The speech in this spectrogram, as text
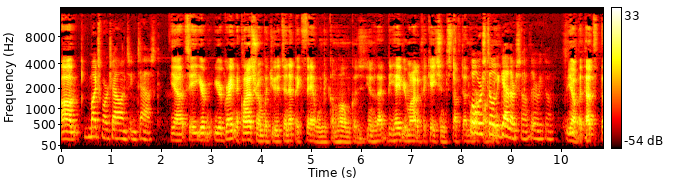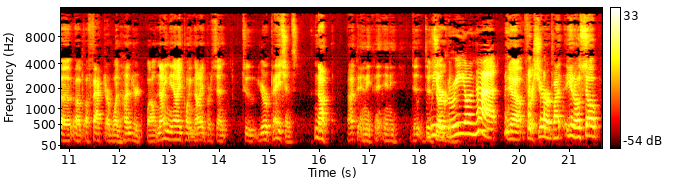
Um, Much more challenging task. yeah, see, you're you're great in the classroom, but you, it's an epic fail when you come home because you know that behavior modification stuff doesn't work. Well, we're still together, so there we go. Yeah, but that's the a, a factor of one hundred. Well, ninety nine point nine percent to your patients, not not to anything any de- We agree on that. Yeah, for sure. But you know, so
